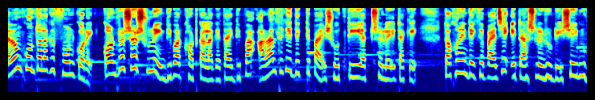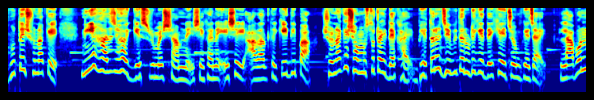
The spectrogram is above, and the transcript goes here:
এবং কুন্তলাকে ফোন করে। কণ্ঠস্বর শুনেই দীপার খটকা লাগে, তাই দীপা আড়াল থেকেই দেখতে পায় সত্যিই আসলে এটাকে। তখনই দেখতে পায় যে এটা আসলে রুডি। সেই মুহূর্তেই সোনাকে নিয়ে হাজির হয় গেস্ট রুমের সামনে। সেখানে এসেই আড়াল থেকেই দীপা সোনাকে সমস্তটাই দেখায়। ভেতরে জীবিত রুডিকে দেখেই চমকে যায়। লাবণ্য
